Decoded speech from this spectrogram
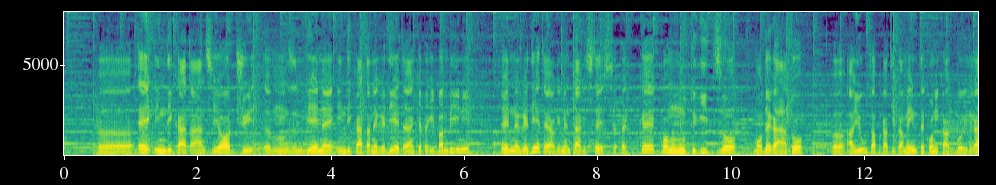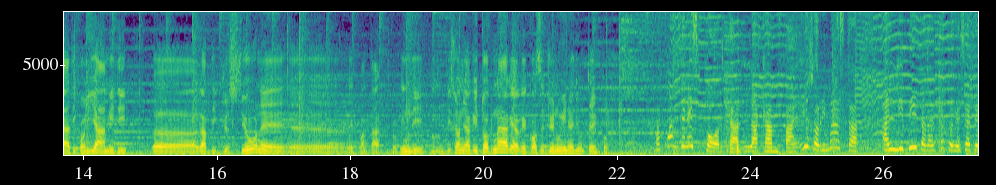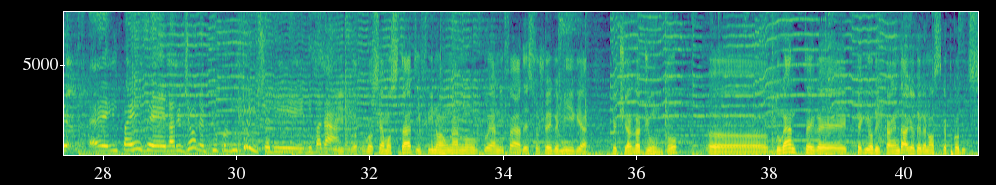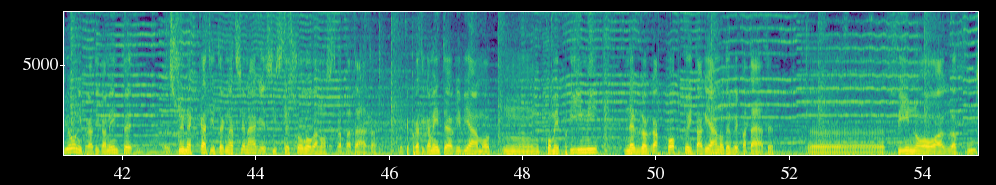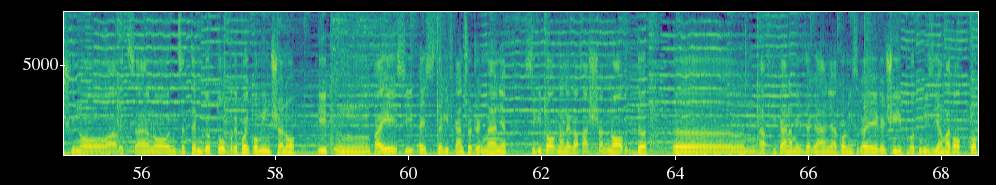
Uh, è indicata, anzi oggi um, viene indicata nelle diete anche per i bambini e nelle diete alimentari stesse perché con un utilizzo moderato eh, aiuta praticamente con i carboidrati, con gli amidi eh, la digestione eh, e quant'altro, quindi mh, mm, bisogna ritornare alle cose genuine di un tempo. Ma quante ne esporta la campagna? Io sono rimasta allibita dal fatto che siete eh, il paese, la regione più produttrice di, di patate. Sì, lo, lo, siamo stati fino a un anno, due anni fa, adesso c'è l'Emilia che ci ha raggiunto. Eh, durante il periodo del calendario delle nostre produzioni praticamente eh, sui mercati internazionali esiste solo la nostra patata perché praticamente arriviamo mh, come primi nel raccolto italiano delle patate. Uh, fino al Fucino Avezzano in settembre-ottobre, poi cominciano i um, paesi esteri, Francia, Germania, si ritorna nella fascia nord eh, africana mediterranea con Israele, Cipro, Tunisia, Marocco.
